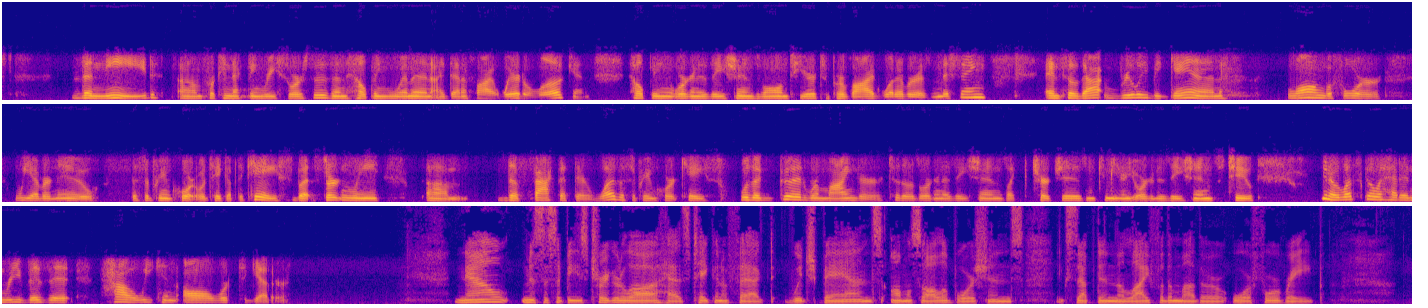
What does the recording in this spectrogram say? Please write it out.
the need um, for connecting resources and helping women identify where to look and helping organizations volunteer to provide whatever is missing. And so that really began long before we ever knew the Supreme Court would take up the case, but certainly um, the fact that there was a Supreme Court case was a good reminder to those organizations like churches and community organizations to, you know, let's go ahead and revisit how we can all work together. Now, Mississippi's trigger law has taken effect, which bans almost all abortions except in the life of the mother or for rape.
